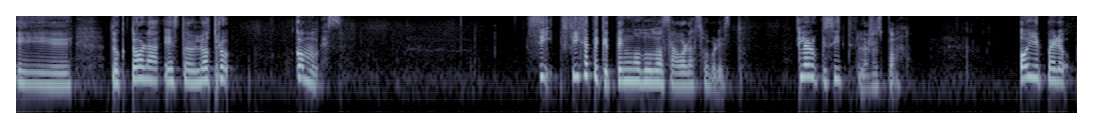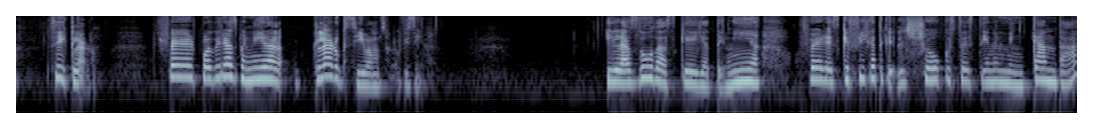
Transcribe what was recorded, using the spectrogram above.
eh, doctora, esto, el otro, ¿cómo ves? Sí, fíjate que tengo dudas ahora sobre esto. Claro que sí, te las respondo. Oye, pero, sí, claro. Fer, ¿podrías venir a la... Claro que sí, vamos a la oficina. Y las dudas que ella tenía, Fer, es que fíjate que el show que ustedes tienen me encanta,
